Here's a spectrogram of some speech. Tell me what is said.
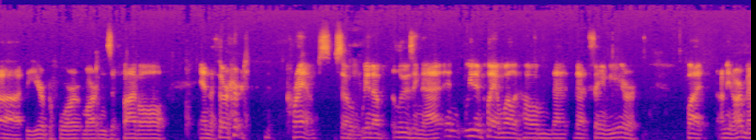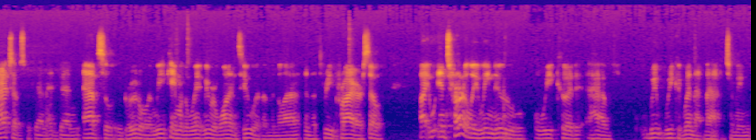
uh, the year before. Martins at five all, and the third cramps. So we end up losing that, and we didn't play them well at home that that same year. But I mean, our matchups with them had been absolutely brutal, and we came on the win. We were one and two with them in the last in the three prior. So I, internally, we knew we could have we we could win that match. I mean,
